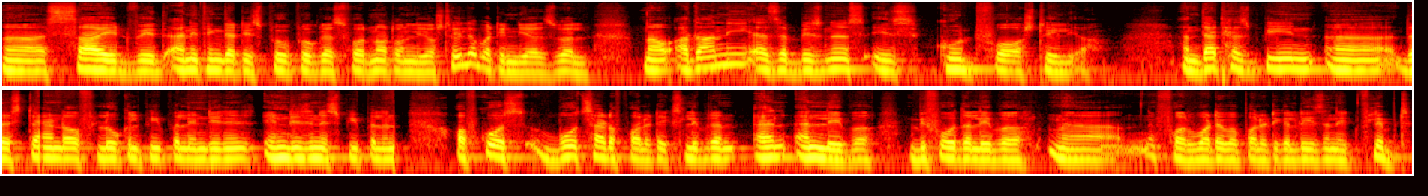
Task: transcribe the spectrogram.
uh, side with anything that is pro progress for not only Australia but India as well. Now, Adani as a business is good for Australia. And that has been uh, the stand of local people, indigenous, indigenous, people, and of course, both sides of politics, Liberal and, and Labour, before the Labour, uh, for whatever political reason, it flipped.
